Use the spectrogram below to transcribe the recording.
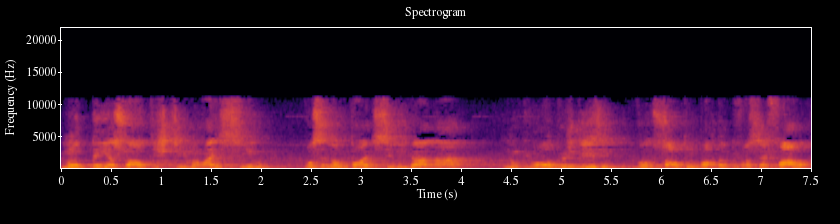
mantenha sua autoestima lá em cima. Você não pode se ligar na, no que outros dizem. Só o que importa é o que você fala.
